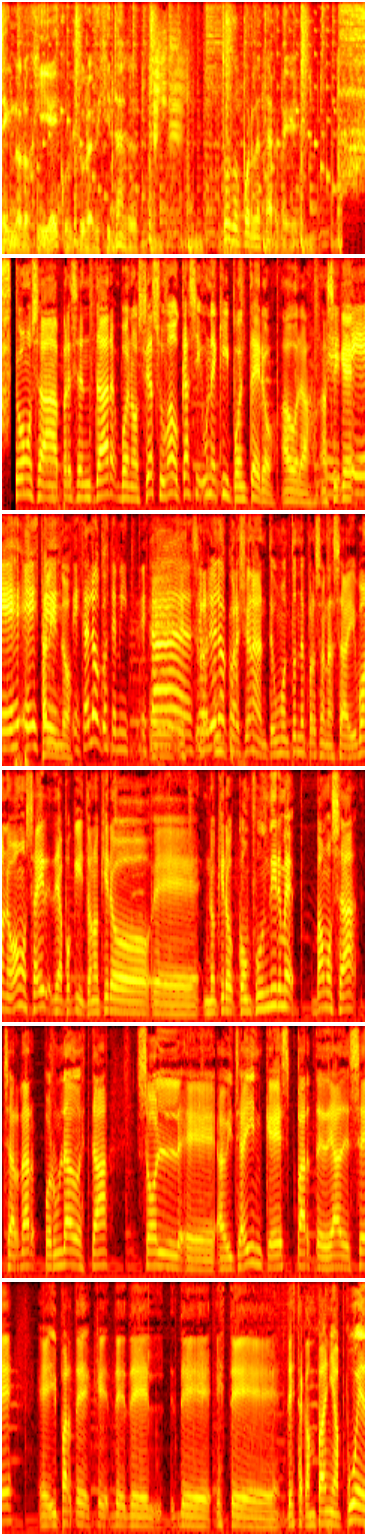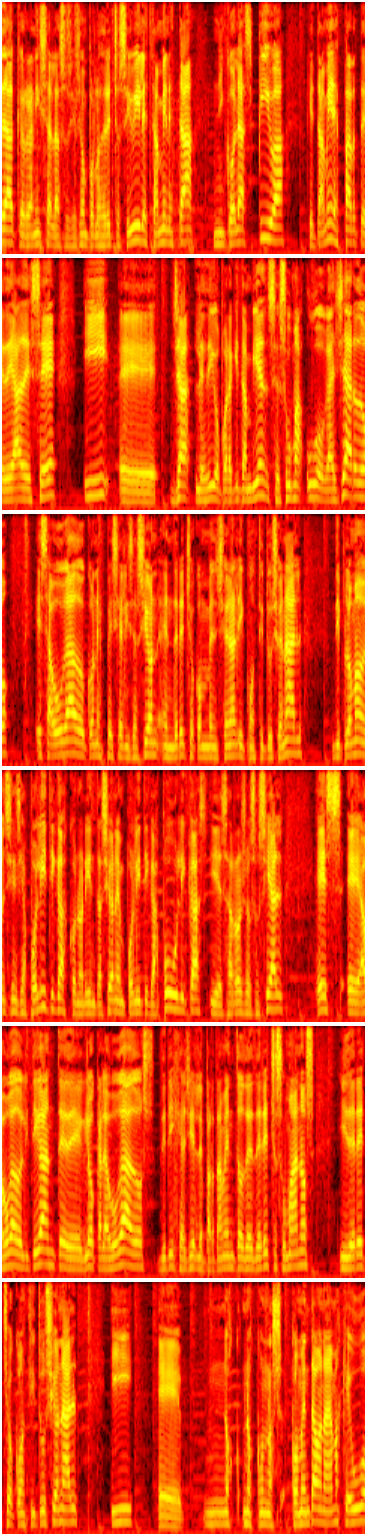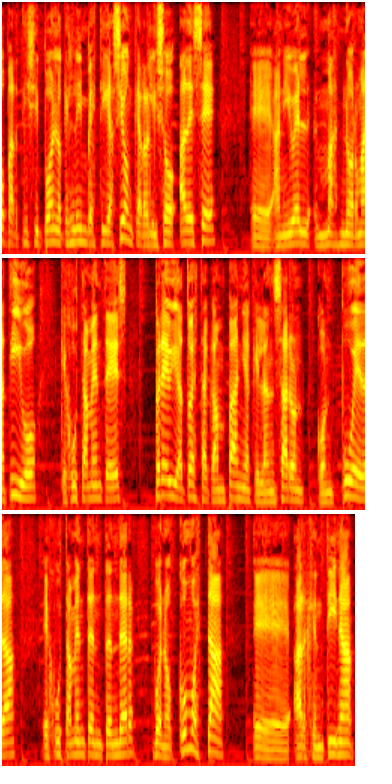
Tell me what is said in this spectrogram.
tecnología y cultura digital. Todo por la tarde. Vamos a presentar, bueno, se ha sumado casi un equipo entero ahora, así Eh, que eh, este- está lindo. Está loco este Meet. Está, Eh, es se volvió loco. Impresionante, un montón de personas hay. Bueno, vamos a ir de a poquito, no quiero, eh, no quiero confundirme. Vamos a charlar, por un lado está Sol eh, Abichaín, que es parte de ADC eh, y parte que de, de- este, de esta campaña Pueda, que organiza la Asociación por los Derechos Civiles. También está Nicolás Piva, que también es parte de ADC. Y eh, ya les digo por aquí también, se suma Hugo Gallardo, es abogado con especialización en Derecho Convencional y Constitucional, diplomado en Ciencias Políticas, con orientación en Políticas Públicas y Desarrollo Social. Es eh, abogado litigante de Glocal Abogados, dirige allí el Departamento de Derechos Humanos y Derecho Constitucional y eh, nos, comentaban además que Hugo participó en lo que es la investigación que realizó ADC eh, a nivel más normativo, que justamente es previo a toda esta campaña que lanzaron con Pueda, es justamente entender, bueno, cómo está Argentina,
